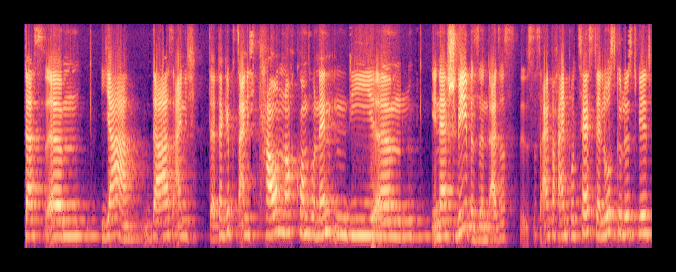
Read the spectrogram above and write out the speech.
dass ähm, ja, da ist eigentlich, da, gibt es eigentlich kaum noch Komponenten, die ähm, in der Schwebe sind. Also es, es ist einfach ein Prozess, der losgelöst wird,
